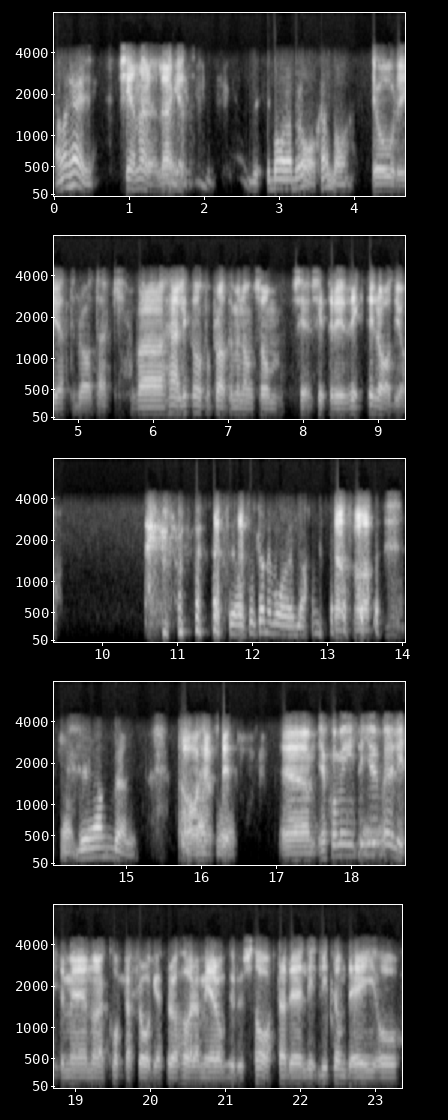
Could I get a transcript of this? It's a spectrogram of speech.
Ja, men hej. Tjenare, läget? Det är bara bra. Själv då? Jo, det är jättebra tack. Vad härligt att få prata med någon som sitter i riktig radio. ja, så kan det vara ibland. Ja. ja, det händer. Ja, häftigt. Ehm, jag kommer intervjua dig lite med några korta frågor för att höra mer om hur du startade, lite om dig och,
